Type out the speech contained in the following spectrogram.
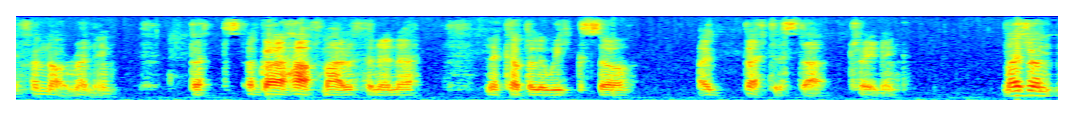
if I'm not running, but I've got a half marathon in a in a couple of weeks, so I better start training. Nice one.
